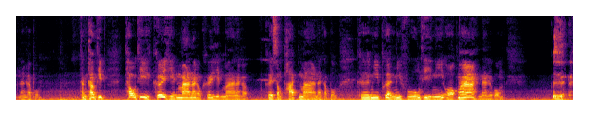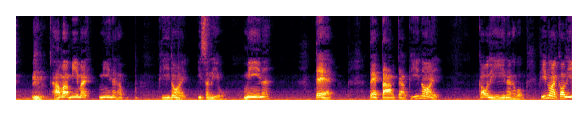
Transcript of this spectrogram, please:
ำนะครับผมทั้งทั้งที่เท่าที่เคยเห็นมานะครับเคยเห็นมานะครับ เคยสัมผัสมานะครับผมเคยมีเพื่อนมีฝูงที่หนีออกมานะครับผมถามว่ามีไหมมีนะครับผีหน่อยอิสราเอลมีนะ แต่แตกต่างจากผีหน่อยเกาหลีนะครับผมผีหน่อยเกาหลี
